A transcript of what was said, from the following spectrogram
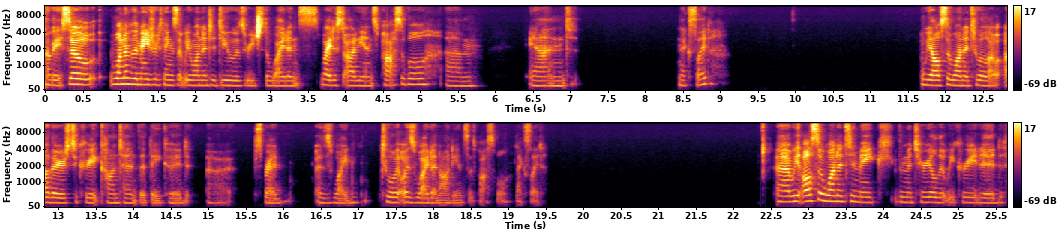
Okay, so one of the major things that we wanted to do was reach the widest, widest audience possible. Um, and next slide. We also wanted to allow others to create content that they could uh, spread as wide to as wide an audience as possible. Next slide. Uh, we also wanted to make the material that we created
